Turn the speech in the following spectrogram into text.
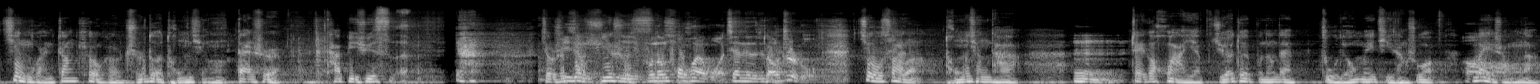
尽管张 QQ 值得同情，但是他必须死，就是必须是你不能破坏我建立的这套制度。就算同情他，嗯这个话也绝对不能在主流媒体上说。哦为什么呢？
